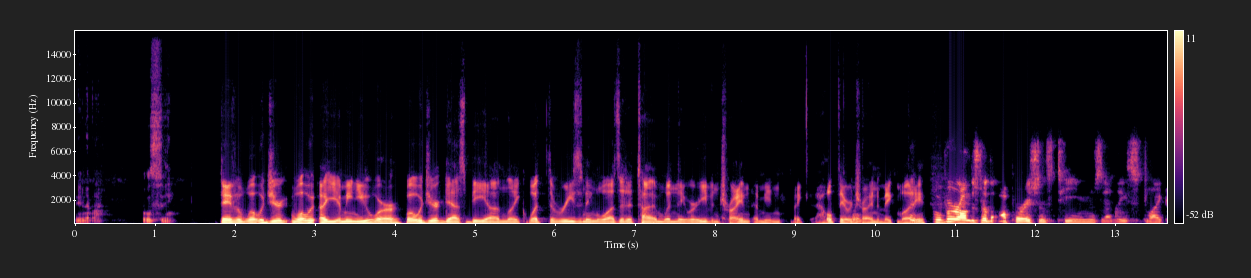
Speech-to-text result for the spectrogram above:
you know, we'll see. David, what would your what would uh, I mean? You were what would your guess be on like what the reasoning was at a time when they were even trying? I mean, like I hope they were Well, trying to make money. Uber on the sort of the operations teams at least like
